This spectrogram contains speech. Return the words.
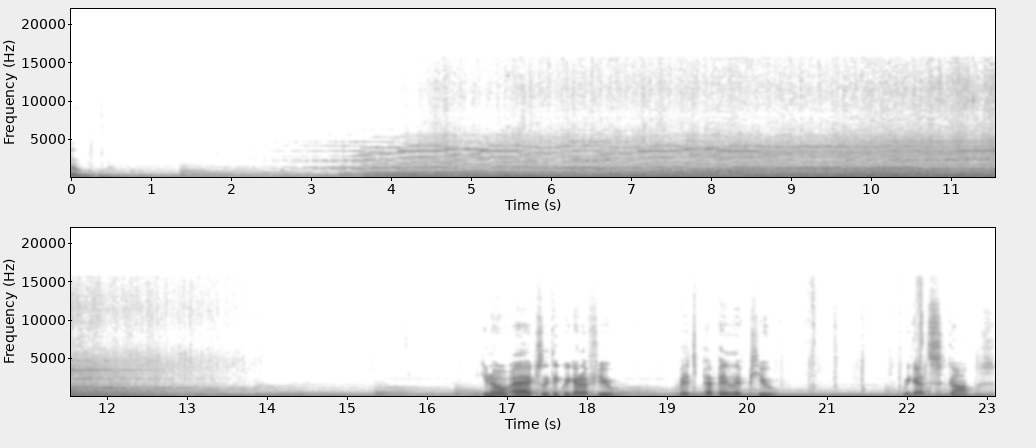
oh You know, I actually think we got a few, but it's Pepe Le Pew. We got skunks.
